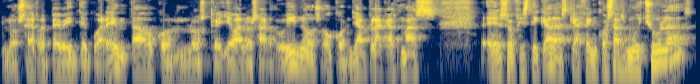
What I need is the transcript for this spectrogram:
los RP2040 o con los que llevan los Arduinos o con ya placas más eh, sofisticadas que hacen cosas muy chulas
